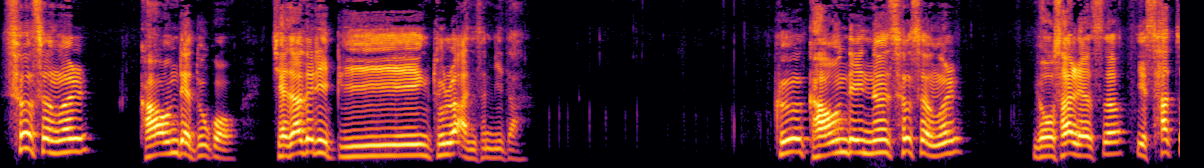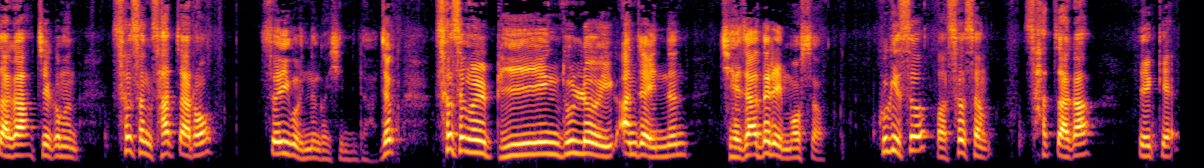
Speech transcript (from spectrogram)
서성을 가운데 두고 제자들이 빙 둘러 앉습니다. 그 가운데 있는 서성을 묘사를 해서 이 사자가 지금은 서성 사자로 쓰이고 있는 것입니다. 즉, 서성을 빙 둘러 앉아 있는 제자들의 모습. 거기서 서성 사자가 이렇게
